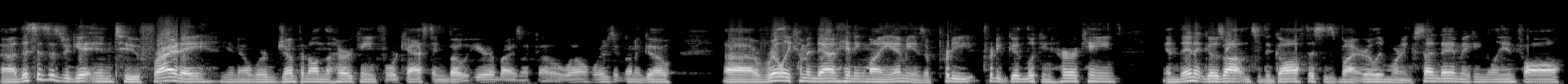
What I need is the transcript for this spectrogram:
Uh, this is as we get into Friday. You know, we're jumping on the hurricane forecasting boat here. Everybody's like, "Oh well, where's it going to go?" Uh, really coming down, hitting Miami is a pretty pretty good looking hurricane, and then it goes out into the Gulf. This is by early morning Sunday, making landfall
